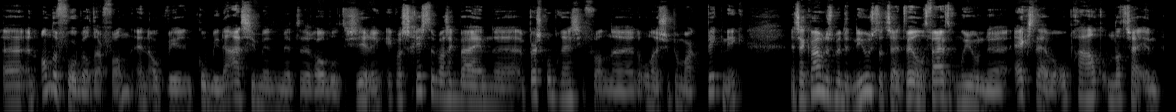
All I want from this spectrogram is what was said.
uh, een ander voorbeeld daarvan, en ook weer in combinatie met, met uh, robotisering. Ik was, gisteren was ik bij een, uh, een persconferentie van de online supermarkt Picnic. En zij kwamen dus met het nieuws dat zij 250 miljoen extra hebben opgehaald, omdat zij een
